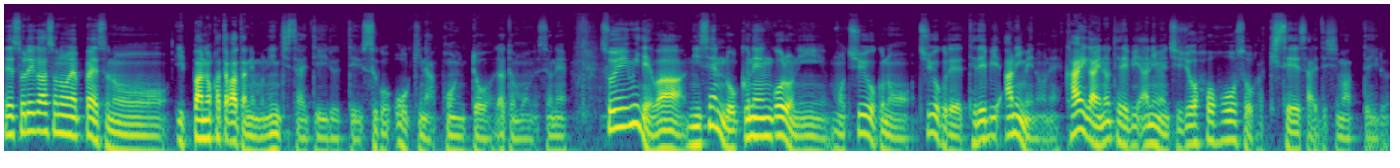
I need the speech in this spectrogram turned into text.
で、それがその、やっぱりその、一般の方々にも認知されているっていう、すごい大きなポイントだと思うんですよね。そういう意味では、2006年頃に、もう中国の、中国でテレビアニメのね、海外のテレビアニメの地上波放放送が規制されてしまっている。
